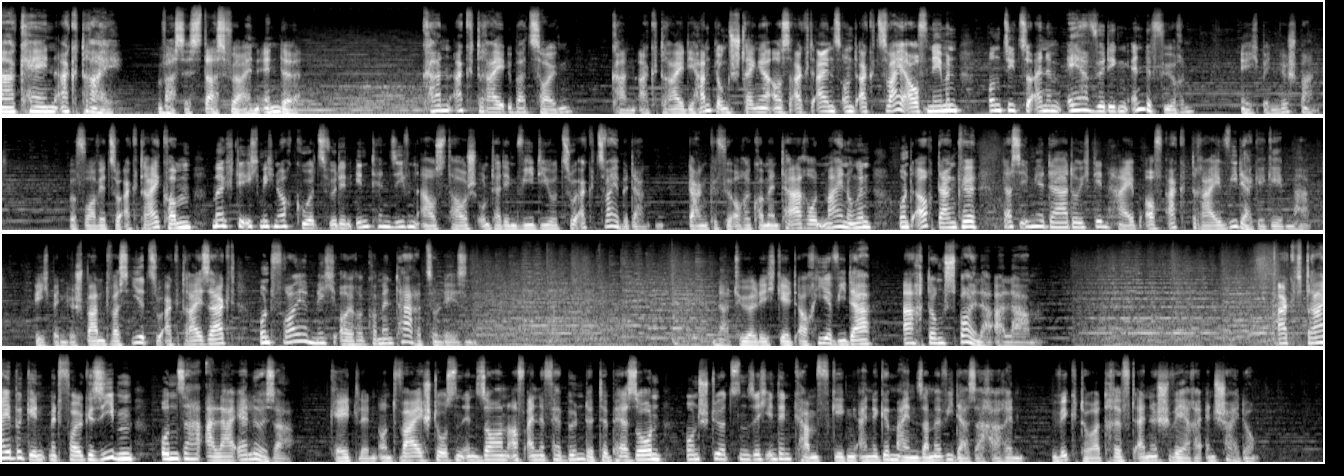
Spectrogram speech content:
Arcane Akt 3. Was ist das für ein Ende? Kann Akt 3 überzeugen? Kann Akt 3 die Handlungsstränge aus Akt 1 und Akt 2 aufnehmen und sie zu einem ehrwürdigen Ende führen? Ich bin gespannt. Bevor wir zu Akt 3 kommen, möchte ich mich noch kurz für den intensiven Austausch unter dem Video zu Akt 2 bedanken. Danke für eure Kommentare und Meinungen und auch danke, dass ihr mir dadurch den Hype auf Akt 3 wiedergegeben habt. Ich bin gespannt, was ihr zu Akt 3 sagt und freue mich, eure Kommentare zu lesen. Natürlich gilt auch hier wieder Achtung Spoiler-Alarm. Akt 3 beginnt mit Folge 7, unser aller Erlöser. Caitlin und Vi stoßen in Zorn auf eine verbündete Person und stürzen sich in den Kampf gegen eine gemeinsame Widersacherin. Victor trifft eine schwere Entscheidung.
